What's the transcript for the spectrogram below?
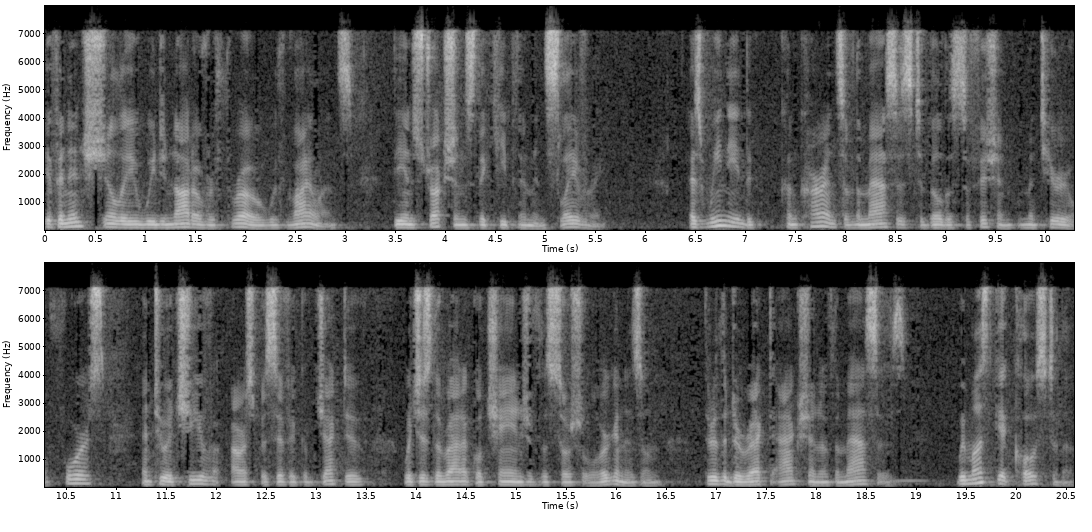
if initially we do not overthrow with violence the instructions that keep them in slavery. As we need the concurrence of the masses to build a sufficient material force and to achieve our specific objective, which is the radical change of the social organism, through the direct action of the masses, we must get close to them,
